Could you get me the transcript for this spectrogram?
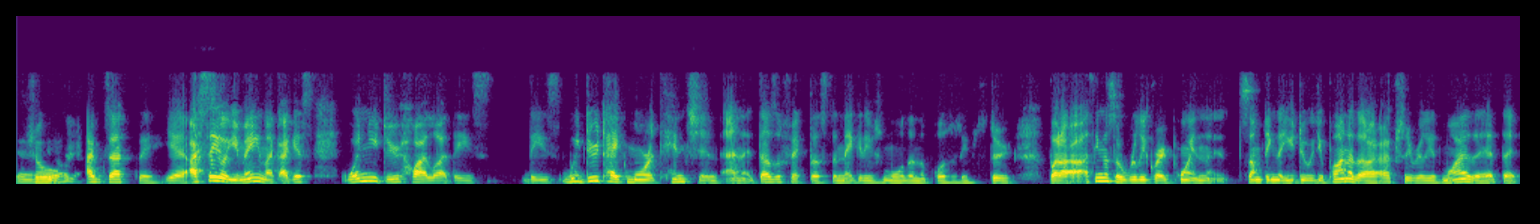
Uh, sure, you know? exactly. Yeah, I see what you mean. Like, I guess when you do highlight these these we do take more attention and it does affect us the negatives more than the positives do. But i, I think that's a really great point and it's something that you do with your partner that i actually really admire there that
